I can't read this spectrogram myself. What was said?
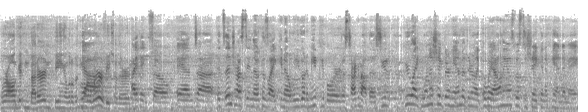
we're all getting better and being a little bit more Yeah. aware of each other. I think so. And uh, it's interesting though, because like you know, when you go to meet people, we were just talking about this. You you like want to shake their hand, but then you're like, oh wait, I don't think I'm supposed to shake in a pandemic.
